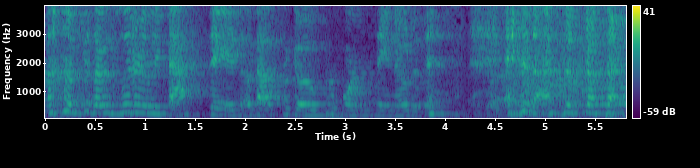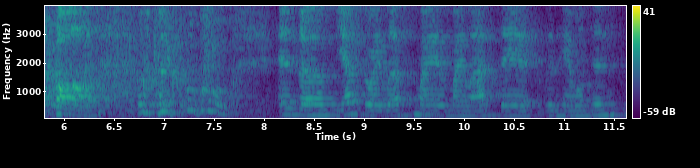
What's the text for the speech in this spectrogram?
Because um, I was literally backstage about to go perform Say No to This. And I just got that call. Like, and um, yeah, so I left my, my last day with Hamilton,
